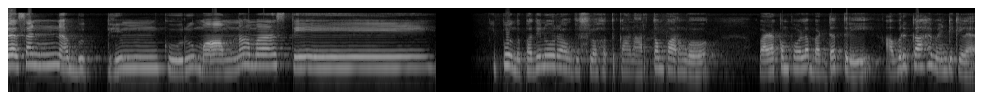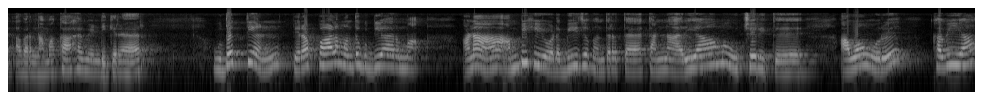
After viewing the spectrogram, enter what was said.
பிரசன்ன பிரசன்னபுத்திம் குரு மாம் நமஸ்தே. இப்போ இந்த பதினோராவது ஸ்லோகத்துக்கான அர்த்தம் பாருங்கோ. வழக்கம் போல பட்டத்ரி அவருக்காக வேண்டிக்கல அவர் நமக்காக வேண்டிக்கிறார். உதத்தியன் பிறப்பால மந்த புத்தியாக இருந்தான் ஆனால் அம்பிகையோட பீஜ மந்திரத்தை தன்னை அறியாமல் உச்சரித்து அவன் ஒரு கவியாக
